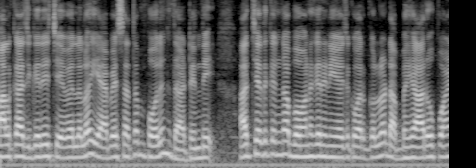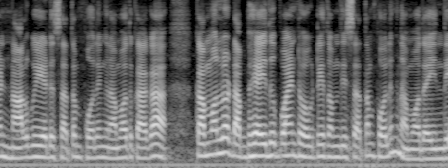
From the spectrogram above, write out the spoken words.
మల్కాజ్గిరి చేవెళ్ళలో యాభై శాతం పోలింగ్ దాటింది. అత్యధికంగా భువనగిరి నియోజకవర్గంలో డెబ్బై ఆరు పాయింట్ నాలుగు ఏడు శాతం పోలింగ్ నమోదు కాగా ఖమ్మంలో డెబ్బై ఐదు పాయింట్ ఒకటి తొమ్మిది శాతం పోలింగ్ నమోదైంది.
